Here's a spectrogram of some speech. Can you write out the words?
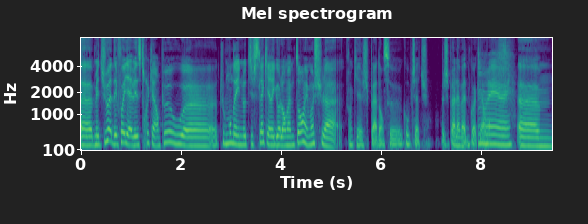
Euh, mais tu vois des fois il y avait ce truc un peu où tout le monde a une notif Slack et rigole en même temps et moi je suis là ok je suis pas dans ce groupe chat je j'ai pas la vanne quoi Ouais, clairement ouais. euh,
